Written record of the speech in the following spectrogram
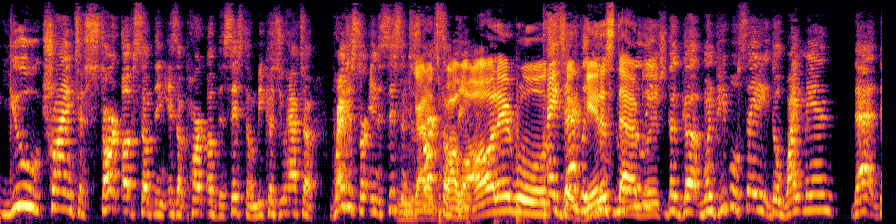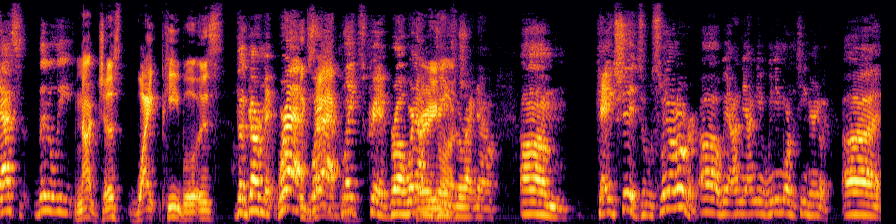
you trying to start up something is a part of the system because you have to register in the system You to gotta follow all their rules exactly. to get You established. The gu- when people say the white man, that that's literally Not just white people. It's the government. We're at we're at Blake's crib, bro. We're not Very in Janesville much. right now. Um, okay, shit. So swing on over. Uh, we I need, I need we need more of the team here anyway. Uh,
